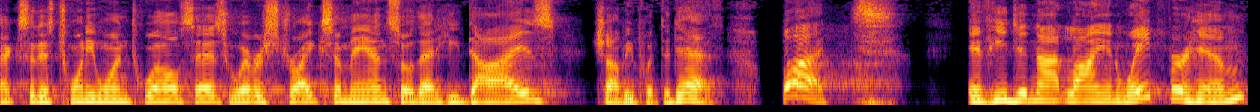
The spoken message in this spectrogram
Exodus 21 12 says, Whoever strikes a man so that he dies shall be put to death. But if he did not lie in wait for him,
